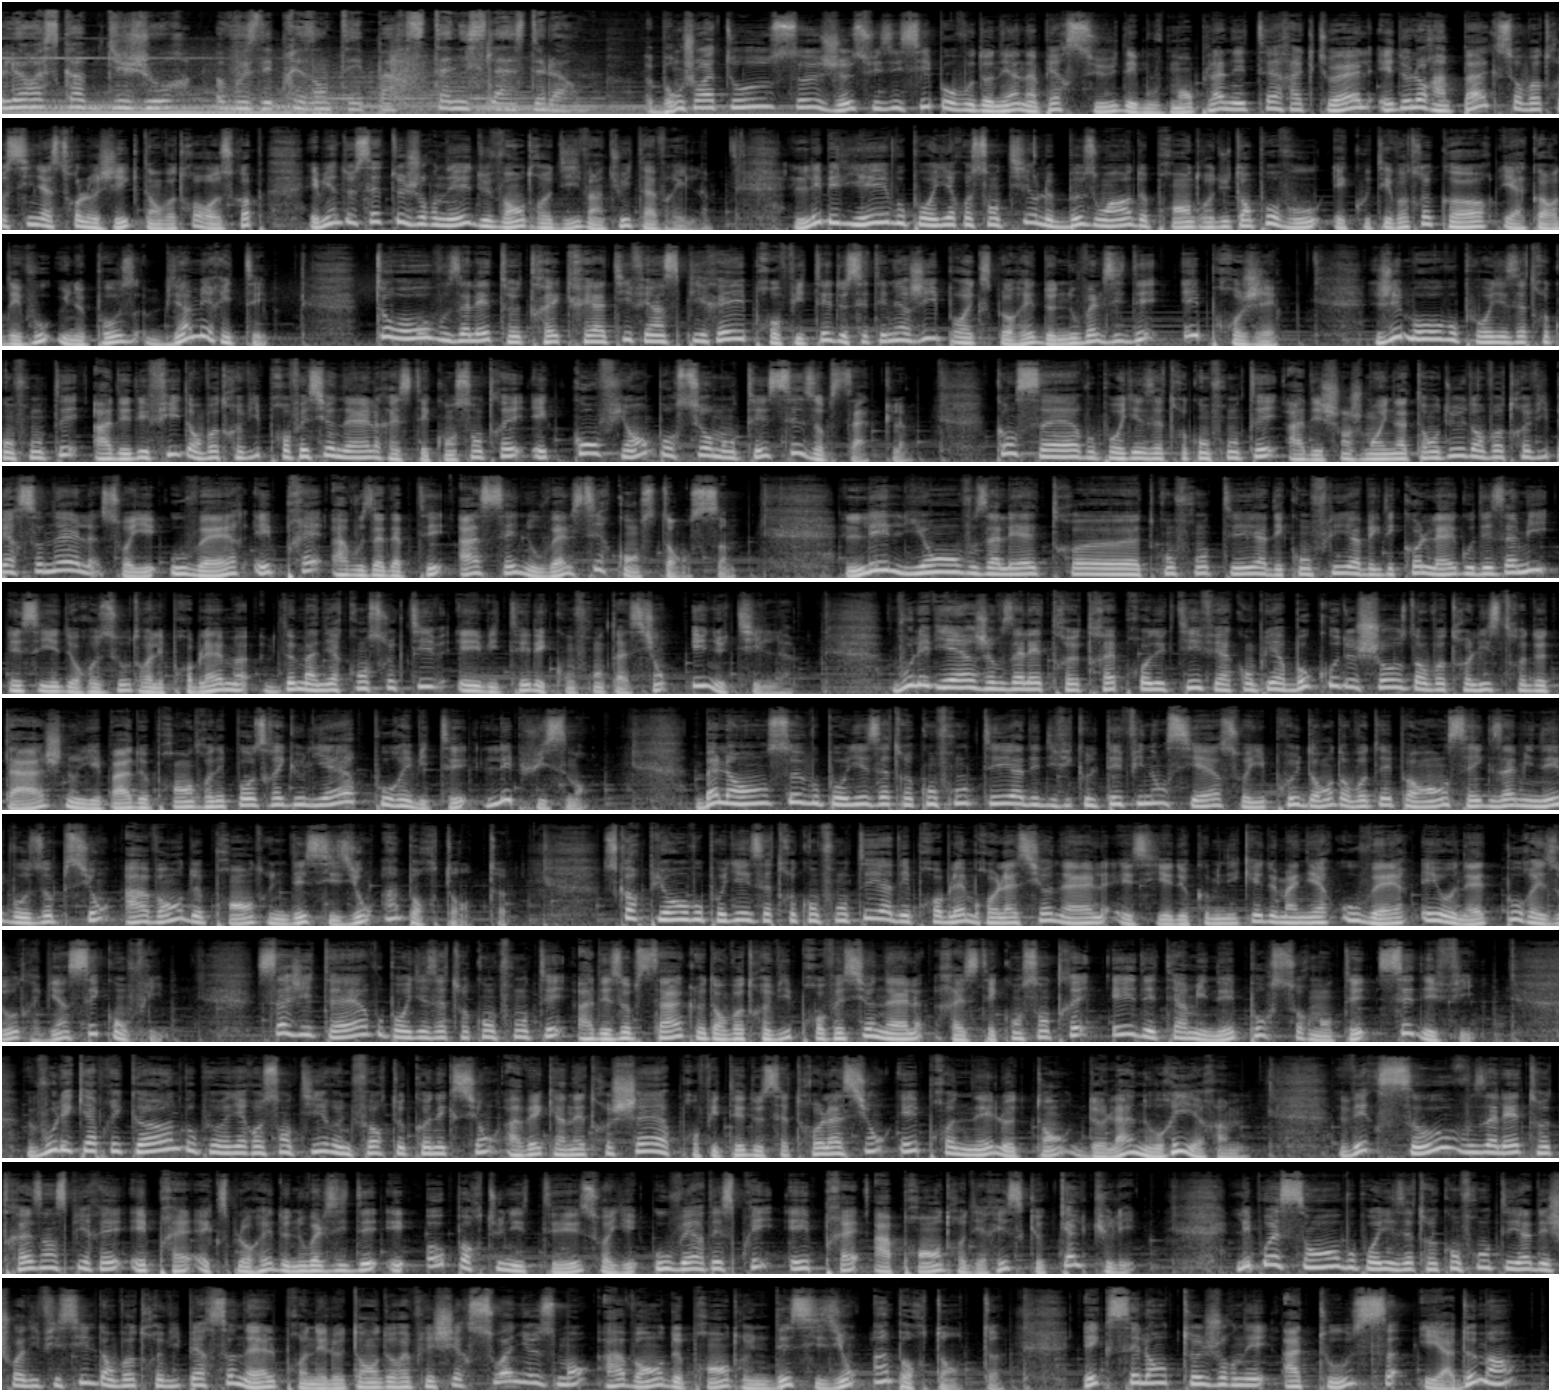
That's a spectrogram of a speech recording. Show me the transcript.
L'horoscope du jour vous est présenté par Stanislas Delorme. Bonjour à tous, je suis ici pour vous donner un aperçu des mouvements planétaires actuels et de leur impact sur votre signe astrologique dans votre horoscope et bien de cette journée du vendredi 28 avril. Les béliers, vous pourriez ressentir le besoin de prendre du temps pour vous, écoutez votre corps et accordez-vous une pause bien méritée. Taureau, vous allez être très créatif et inspiré, profitez de cette énergie pour explorer de nouvelles idées et projets. Gémeaux, vous pourriez être confronté à des défis dans votre vie professionnelle, restez concentré et confiant pour surmonter ces obstacles. Cancer, vous pourriez être confronté à des changements inattendus dans votre vie personnelle, soyez ouvert et prêt à vous adapter à ces nouvelles circonstances. Les lions, vous allez être, euh, confronté à des conflits avec des collègues ou des amis, essayez de résoudre les problèmes de manière constructive et les confrontations inutiles. Vous les vierges, vous allez être très productif et accomplir beaucoup de choses dans votre liste de tâches. N'oubliez pas de prendre des pauses régulières pour éviter l'épuisement. Balance, vous pourriez être confronté à des difficultés financières, soyez prudent dans vos dépenses et examinez vos options avant de prendre une décision importante. Scorpion, vous pourriez être confronté à des problèmes relationnels, essayez de communiquer de manière ouverte et honnête pour résoudre eh ces conflits. Sagittaire, vous pourriez être confronté à des obstacles dans votre vie professionnelle. Restez concentré et déterminé pour surmonter ces défis. Vous les Capricornes, vous pourriez ressentir une forte connexion avec un être cher. Profitez de cette relation et prenez le temps de la nourrir. Verseau, vous allez être très inspiré et prêt à explorer de nouvelles idées et opportunités. Soyez ouvert d'esprit et prêt à prendre des risques calculés. Les poissons, vous pourriez être confrontés à des choix difficiles dans votre vie personnelle. Prenez le temps de réfléchir soigneusement avant de prendre une décision importante. Excellente journée à tous et à demain.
